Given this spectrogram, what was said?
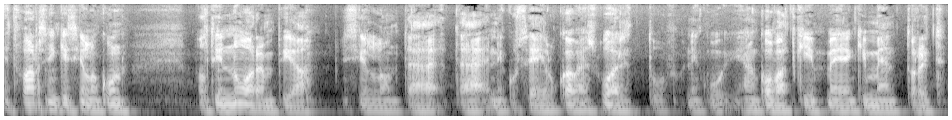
että varsinkin silloin kun oltiin nuorempia, niin silloin tämä, tämä niin kuin se ei ollut kauhean suosittu, niin kuin ihan kovatkin meidänkin mentorit,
